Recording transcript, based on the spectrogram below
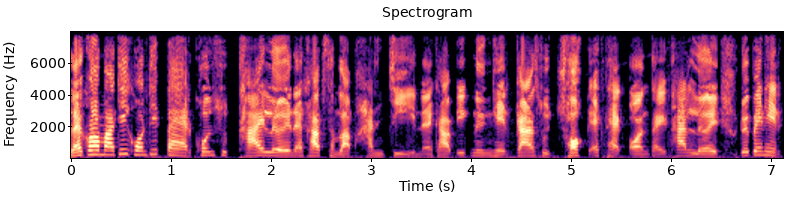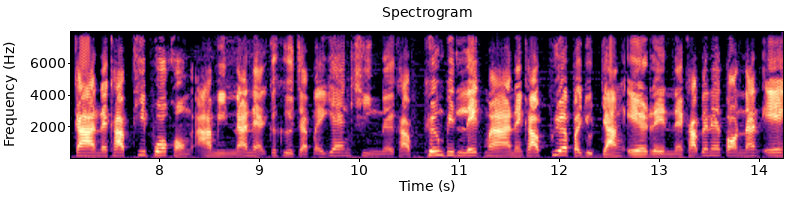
แล้วก็มาที่คนที่ 8 คนสุดท้ายเลยนะครับสำหรับฮันจีนะครับอีกหนึ่งเหตุการณ์สุดช็อกแอคแท็กออนไททันเลย โดยเป็นเหตุการณ์นะครับที่พวกของอาร์มินนั้นเนี่ยก็คือจะไปแย่งชิงนะครับเครื่องบินเล็กมานะครับเพื่อไปหยุดยั้งเอเรนนะครับและในตอนนั้นเอง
